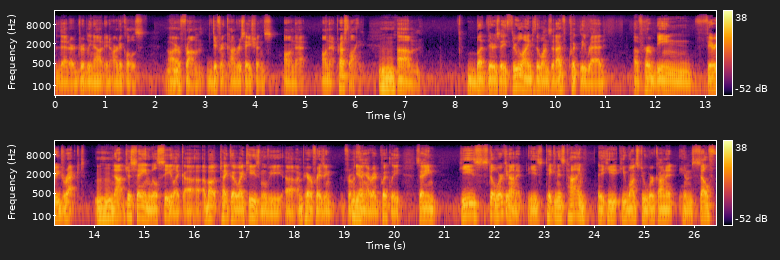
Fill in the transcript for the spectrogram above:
that are dribbling out in articles are from different conversations on that on that press line. Um, but there's a through line to the ones that I've quickly read of her being very direct, not just saying "we'll see." Like uh, about Taika Waititi's movie, uh, I'm paraphrasing from a Yeah. thing I read quickly, saying he's still working on it. He's taking his time. He he wants to work on it himself.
